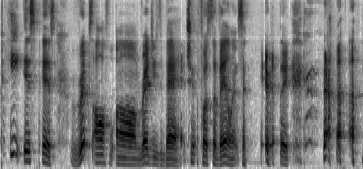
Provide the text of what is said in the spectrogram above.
Pete is pissed, rips off um, Reggie's badge for surveillance and everything.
